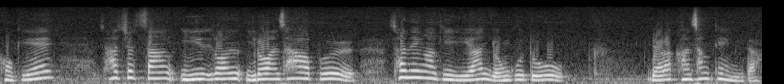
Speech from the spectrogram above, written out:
거기에 사실상 이런 이러한 사업을 선행하기 위한 연구도 열악한 상태입니다.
